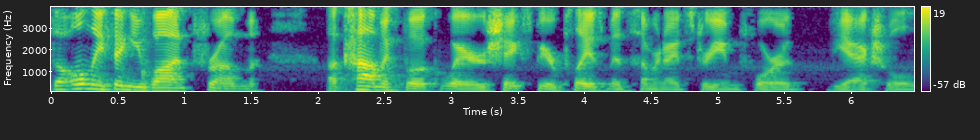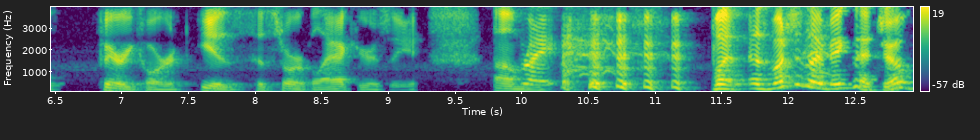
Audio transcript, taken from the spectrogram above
the only thing you want from a comic book where Shakespeare plays Midsummer Night's Dream for the actual fairy court is historical accuracy. Um, right But as much as I make that joke,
